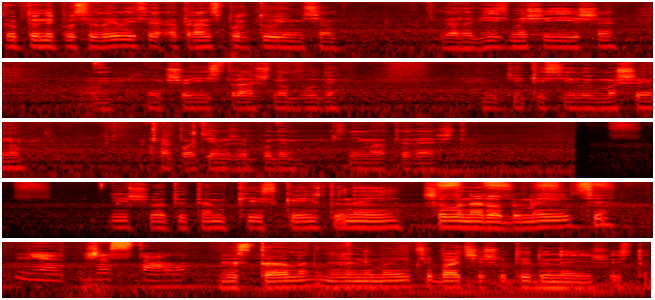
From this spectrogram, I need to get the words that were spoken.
Тобто не поселилися, а транспортуємося. Зараз візьмеш її ще, якщо їй страшно буде. Тільки сіли в машину, а потім вже будемо знімати решту. І що ти там кискаєш до неї? Що вона робить? Миється? Ні, вже стало. Вже стала, вже не миється, бачиш, що ти до неї щось там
